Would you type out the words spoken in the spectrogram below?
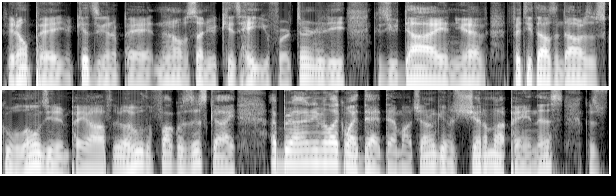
If you don't pay it, your kids are going to pay it. And then all of a sudden, your kids hate you for eternity because you die and you have $50,000 of school loans you didn't pay off. They're like, who the fuck was this guy? I, I don't even like my dad that much. I don't give a shit. I'm not paying this because,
